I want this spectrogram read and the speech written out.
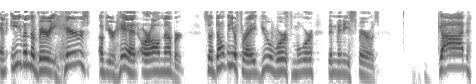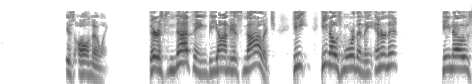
And even the very hairs of your head are all numbered. So don't be afraid. You're worth more than many sparrows. God is all knowing. There is nothing beyond his knowledge. He, he knows more than the internet. He knows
